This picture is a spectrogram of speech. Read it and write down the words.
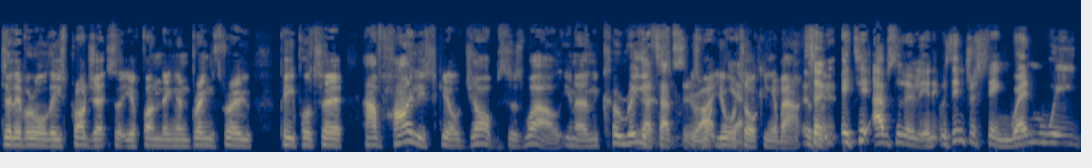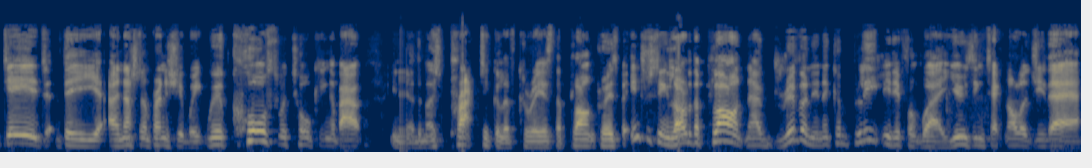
deliver all these projects that you're funding and bring through people to have highly skilled jobs as well. You know, and careers That's absolutely is right. what you're yeah. talking about. so it? it? absolutely, and it was interesting when we did the uh, National Apprenticeship Week. We of course were talking about you know the most practical of careers the plant careers. But interesting a lot of the plant now driven in a completely different way using technology there.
